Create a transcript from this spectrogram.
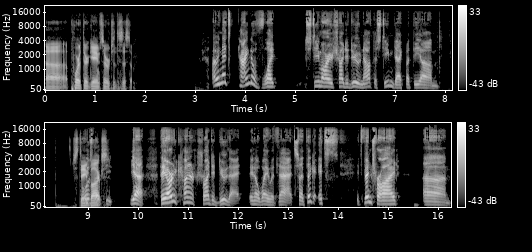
uh, port their games over to the system. I mean, that's kind of what Steam already tried to do, not the Steam Deck, but the um, Steam what was their box. Yeah, they already kind of tried to do that in a way with that. So I think it's it's been tried. Um,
